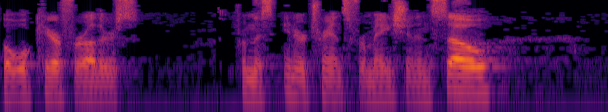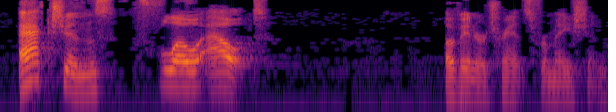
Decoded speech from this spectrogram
but will care for others from this inner transformation. And so, actions flow out of inner transformation.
